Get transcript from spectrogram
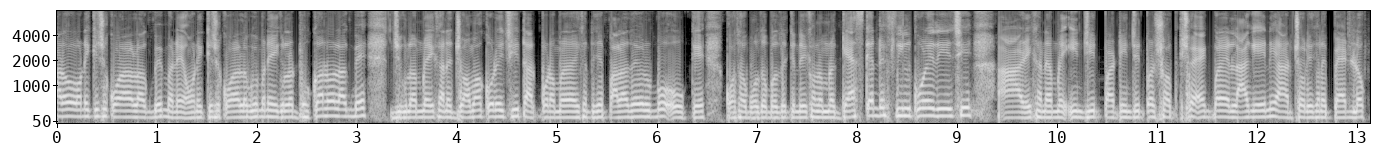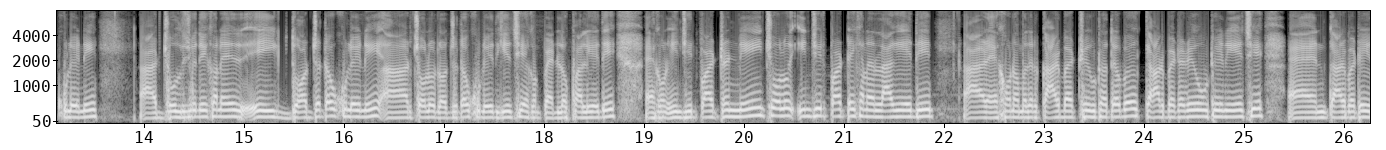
আরও অনেক কিছু করা লাগবে মানে অনেক কিছু করা লাগবে মানে এগুলো ঢোকানো লাগবে, যেগুলো আমরা এখানে জমা করেছি। তারপর আমরা এখান থেকে পালাতে পারব। ওকে কথা বলতে বলতে কিন্তু এখানে আমরা গ্যাস ক্যানটা ফিল করে দিয়েছি। আর এখানে আমরা ইঞ্জিন পার্ট ইঞ্জিন পার্ট সব কিছু একবারে লাগিয়ে নিই। আর চলো এখানে প্যাডলক খুলে নিই। আর জলদি জলদি এখানে এই দরজাটাও খুলে নিই। আর চলো দরজাটাও খুলে দিয়েছি, এখন প্যাডলক পালিয়ে দিই এখন ইঞ্জিন পার্টটা নেই, চলো ইঞ্জিন পার্টটা এখানে লাগিয়ে দিই আর এখন আমাদের কার ব্যাটারি উঠাতে হবে। কার ব্যাটারিও উঠে নিয়েছি। অ্যান্ড কার ব্যাটারি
